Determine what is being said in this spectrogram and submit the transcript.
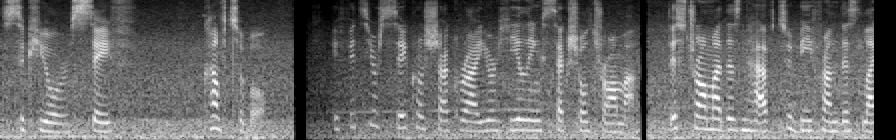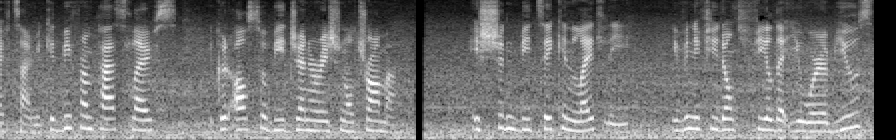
secure, safe, comfortable. If it's your sacral chakra, you're healing sexual trauma. This trauma doesn't have to be from this lifetime. It could be from past lives. It could also be generational trauma. It shouldn't be taken lightly, even if you don't feel that you were abused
